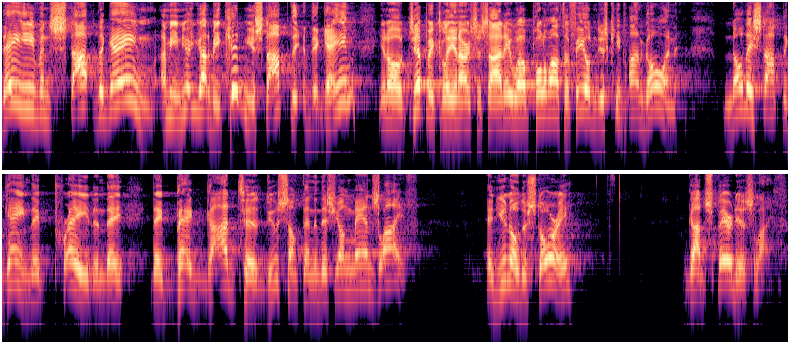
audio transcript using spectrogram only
they even stopped the game. I mean, you, you got to be kidding. You stop the, the game? You know, typically in our society, well, pull them off the field and just keep on going. No, they stopped the game. They prayed and they, they begged God to do something in this young man's life. And you know the story. God spared his life.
